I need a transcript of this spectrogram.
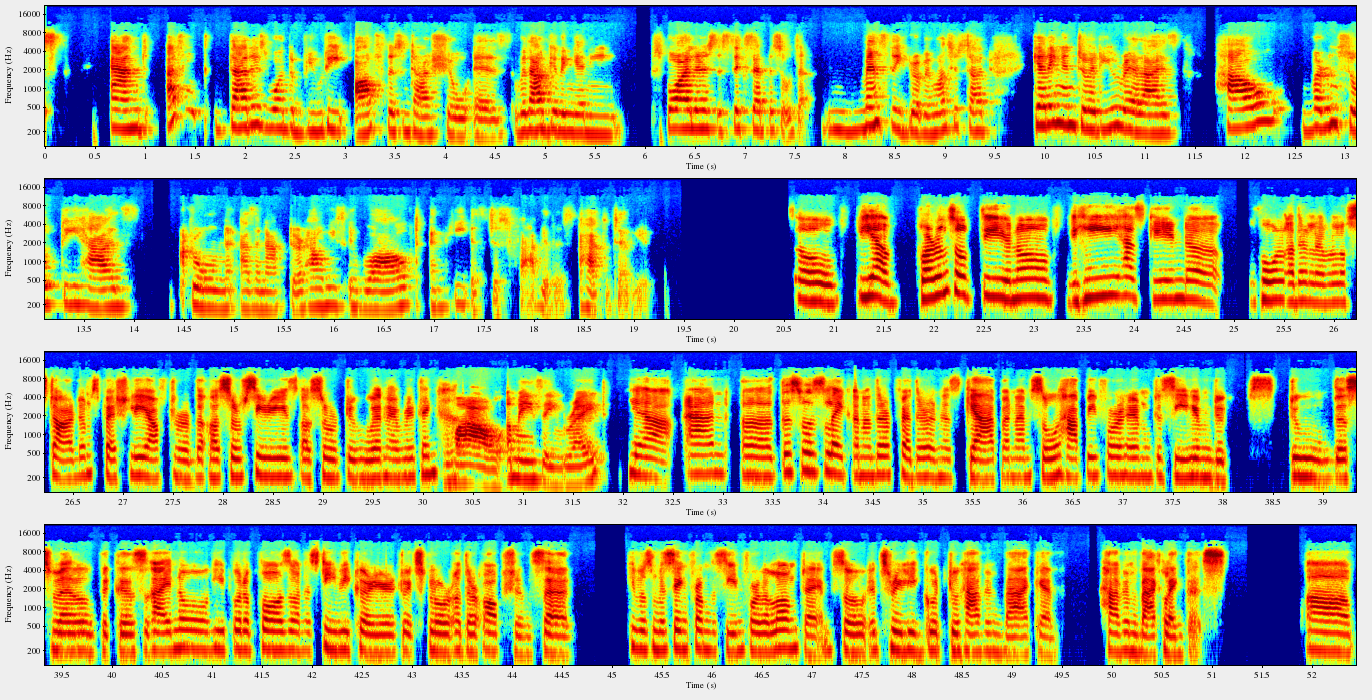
and i think that is what the beauty of this entire show is. Without giving any spoilers the six episodes are immensely gripping. Once you start getting into it you realize how barun sobti has grown as an actor, how he's evolved, and he is just fabulous. I have to tell you. So yeah, Barun Sobti, you know, he has gained a whole other level of stardom, especially after the Asur series, Asur 2 and everything. Wow, amazing, right? Yeah, and uh, this was like another feather in his cap, and I'm so happy for him to see him do do this well because I know he put a pause on his TV career to explore other options that he was missing from the scene for a long time. So it's really good to have him back and have him back like this. Uh,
